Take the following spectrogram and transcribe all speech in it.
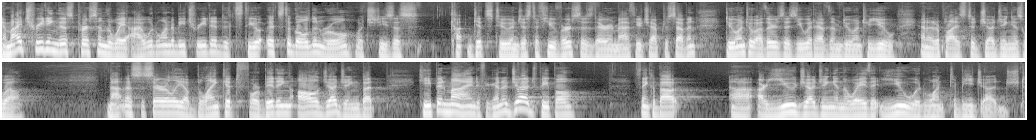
Am I treating this person the way I would want to be treated? It's the, it's the golden rule, which Jesus gets to in just a few verses there in Matthew chapter 7. Do unto others as you would have them do unto you. And it applies to judging as well. Not necessarily a blanket forbidding all judging, but keep in mind if you're going to judge people, think about uh, are you judging in the way that you would want to be judged?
